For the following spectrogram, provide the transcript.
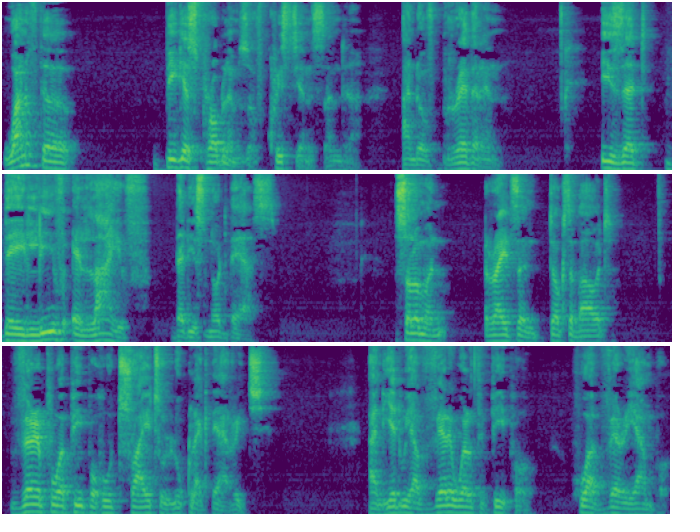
One of the biggest problems of Christians and, uh, and of brethren is that they live a life that is not theirs. Solomon writes and talks about very poor people who try to look like they are rich. And yet we have very wealthy people who are very humble.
